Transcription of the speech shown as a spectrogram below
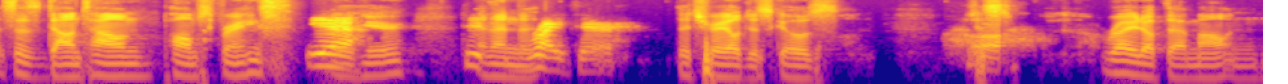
it says downtown Palm Springs Yeah, right here. dude, and then the- right there. The trail just goes Just- Oh, right up that mountain.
